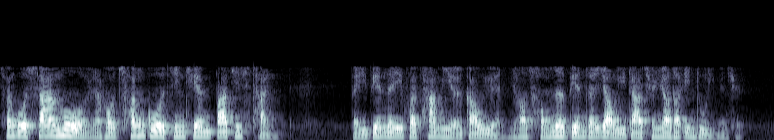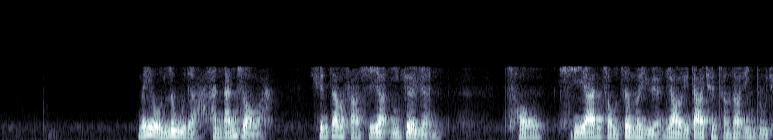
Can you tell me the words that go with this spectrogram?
穿过沙漠，然后穿过今天巴基斯坦北边那一块帕米尔高原，然后从那边再绕一大圈，绕到印度里面去。没有路的，很难走啊！玄奘法师要一个人从西安走这么远，绕一大圈走到印度去。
